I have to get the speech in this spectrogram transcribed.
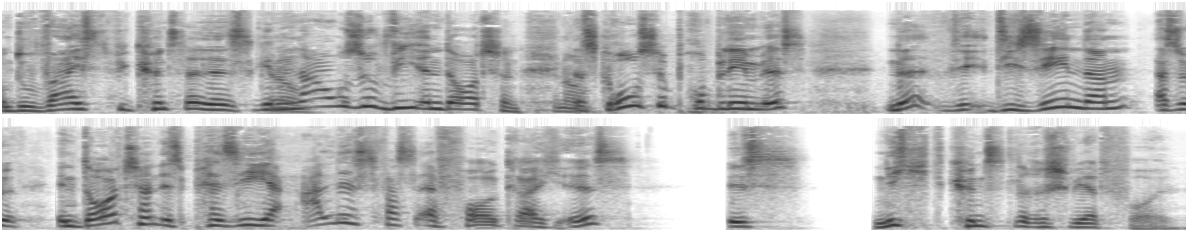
Und du weißt, wie Künstler das ist, genau. genauso genau. wie in Deutschland. Genau. Das große Problem ist, ne, die, die sehen dann, also in Deutschland ist per se ja alles, was erfolgreich ist, ist nicht künstlerisch wertvoll.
